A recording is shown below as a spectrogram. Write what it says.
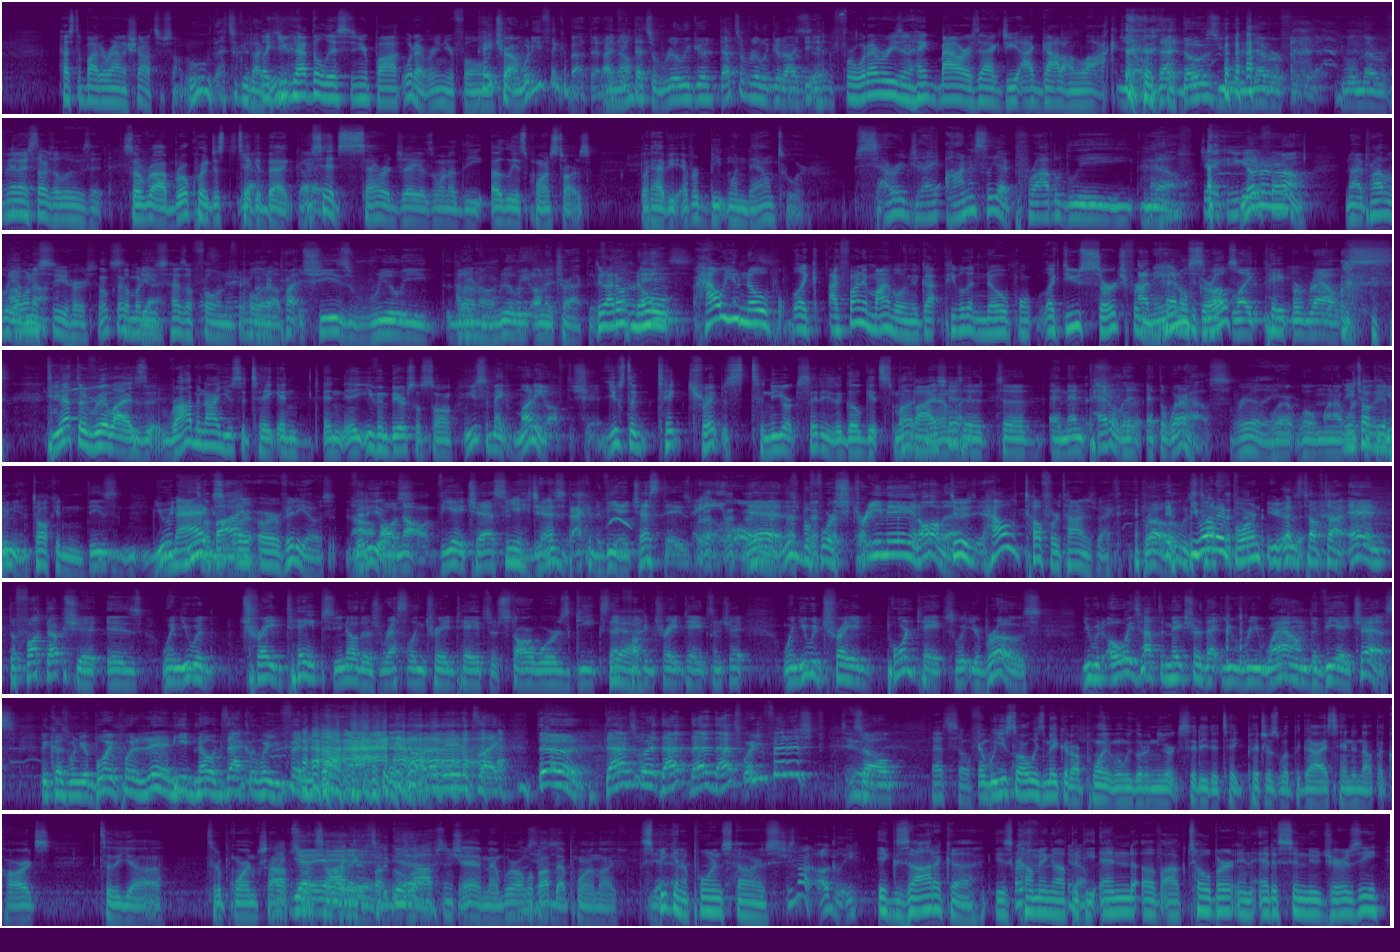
has to buy a round of shots or something. Ooh, that's a good idea. Like you have the list in your pocket, whatever, in your phone. Patreon. What do you think about that? I, know. think that's a really good. That's a really good uh, idea. For whatever reason, Hank Bauer, Zach G, I got on lock. Yo, that those you will never forget. You will never Forget. And then. I started to lose it. So Rob, real quick, just to take Yeah, it back, you said Sarah J is one of the ugliest porn stars, but have you ever beat one down to her? Sarah J. Honestly, I probably no. Jay, can you get no, your no, no, phone? no, no. I probably. I want to see her. Somebody Yeah. has a phone. Pull it up. pro- she's really, like, don't know. really unattractive. Dude, I don't know And how you know. Like, I find it mind blowing. They've got people that know. Porn. Like, do you search for I pedal named smut girls? like paper routes. You have to realize, Rob and I used to take, and and even Beard So Strong we used to make money off the shit. used to take trips to New York City to go get smut. buy man. shit? Like, To, to and then pedal it at the warehouse. Really? Where well when I Are you worked at the talking union. talking These you would, mags you would buy or, or videos? No, oh, Videos. Oh no, VHS. and- VHS. This is back in the VHS days, bro. Yeah, this is before streaming and all that. Dude, how tough were times back then? Bro, it was you tough. wanted porn? You it was a tough time. And the fucked up shit is when you would trade tapes, you know, there's wrestling trade tapes or Star Wars geeks that Yeah. fucking trade tapes and shit. When you would trade porn tapes with your bros, you would always have to make sure that you rewound the VHS. Because when your boy put it in, he'd know exactly where you finished. you know what I mean? It's like, dude, that's where that, that that's where you finished. So That's so funny. and we used to always make it our point when we go to New York City to take pictures with the guys handing out the cards to the uh, to the porn shops, yeah, to, yeah, the- yeah, to yeah, the yeah. Google. Shops and shit. Yeah, man, we're all about that porn life. Speaking Yeah. of porn stars, She's not ugly. Exxxotica is Her- coming up you at know. the end of October in Edison, New Jersey.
